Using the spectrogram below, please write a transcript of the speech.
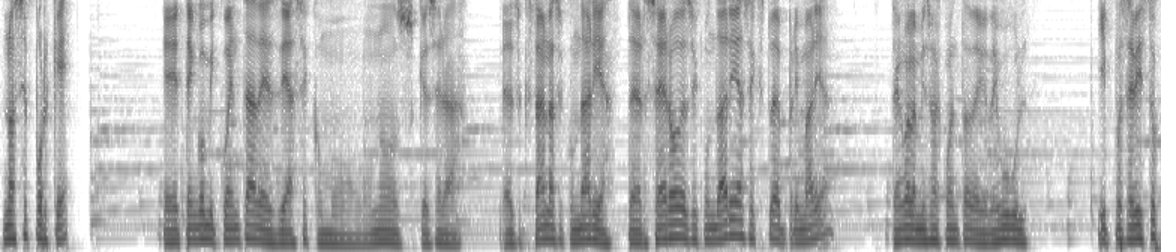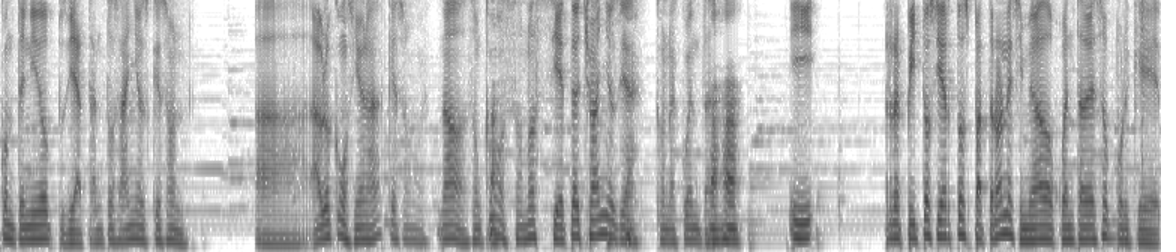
no sé por qué. eh, tengo mi cuenta desde hace como unos, ¿qué será? Desde que estaba en la secundaria. Tercero de secundaria, sexto de primaria. Tengo la misma cuenta de, de Google. Y pues he visto contenido pues ya tantos años que son. Ah, Hablo como señora, ¿qué son? No, son como son unos 7, 8 años ya con la cuenta. Ajá. Y repito ciertos patrones y me he dado cuenta de eso porque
